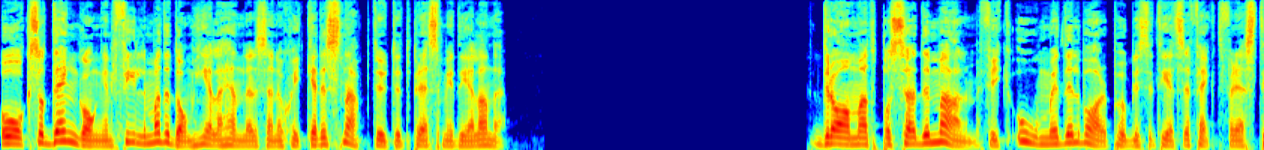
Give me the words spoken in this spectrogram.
Och också den gången filmade de hela händelsen och skickade snabbt ut ett pressmeddelande. Dramat på Södermalm fick omedelbar publicitetseffekt för SD.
